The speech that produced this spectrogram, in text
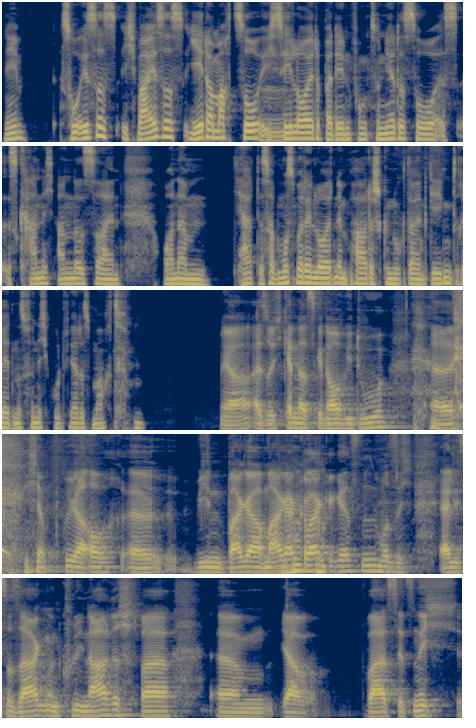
nee, so ist es, ich weiß es, jeder macht so, ich mhm. sehe Leute, bei denen funktioniert es so, es, es kann nicht anders sein. Und ähm, ja, deshalb muss man den Leuten empathisch genug da entgegentreten. Das finde ich gut, wie er das macht. Ja, also ich kenne das genau wie du. äh, ich habe früher auch äh, wie ein Bagger Magerquark gegessen, muss ich ehrlich so sagen. Und kulinarisch war ähm, ja war es jetzt nicht,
